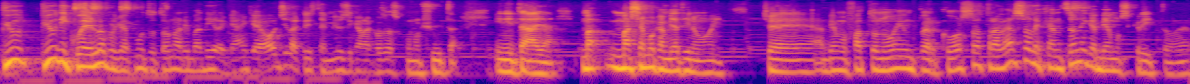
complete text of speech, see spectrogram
più, più, di quello, perché appunto torno a ribadire che anche oggi la Christian music è una cosa sconosciuta in Italia, ma, ma siamo cambiati noi. Cioè, abbiamo fatto noi un percorso attraverso le canzoni che abbiamo scritto. Eh.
